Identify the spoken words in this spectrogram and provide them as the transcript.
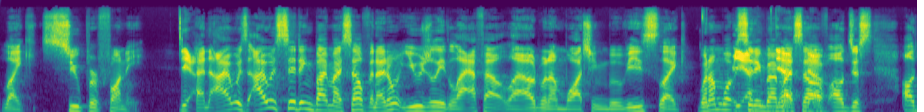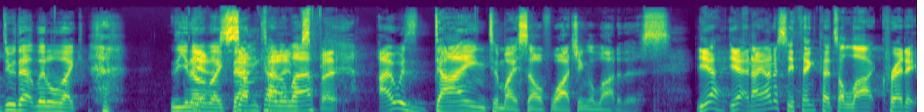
like super funny. Yeah. And I was I was sitting by myself, and I don't usually laugh out loud when I'm watching movies. Like when I'm Yeah, sitting by yeah, myself, no. I'll just I'll do that little like, you know, Yeah, like that kind of laugh. but- I was dying to myself watching a lot of this. Yeah, yeah, and I honestly think that's a lot credit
